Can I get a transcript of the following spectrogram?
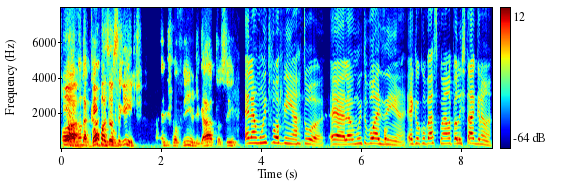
Ó, ela manda vamos fazer o seguinte. Aqueles fofinhos de gato, assim. Ela é muito fofinha, Arthur. É, ela é muito boazinha. É que eu converso com ela pelo Instagram.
